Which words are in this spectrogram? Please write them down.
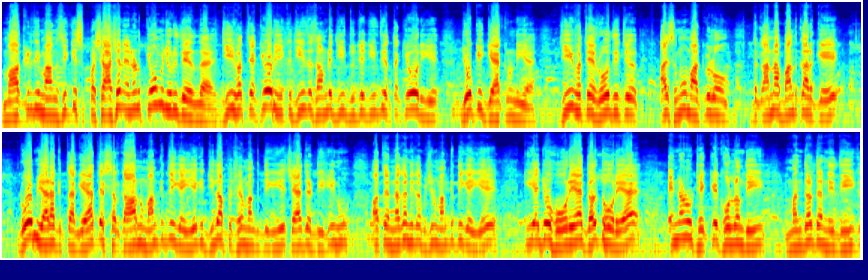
ਮਾਰਕੀਟ ਦੀ ਮੰਗ ਸੀ ਕਿ ਪ੍ਰਸ਼ਾਸਨ ਇਹਨਾਂ ਨੂੰ ਕਿਉਂ ਮਨਜ਼ੂਰੀ ਦੇ ਦਿੰਦਾ ਹੈ? ਜੀਵ ਹੱਤਿਆ ਕਿਉਂ ਹੋ? ਰਹੀ ਇੱਕ ਜੀਵ ਦੇ ਸਾਹਮਣੇ ਜੀਵ, ਦੂਜੇ ਜੀਵ ਦੀ ਹੱਤਿਆ ਕਿਉਂ ਹੋ ਰਹੀ ਹੈ? ਜੋ ਕਿ ਗੈਰ ਕਾਨੂੰਨੀ ਹੈ। ਜੀਵ ਹੱਤਿਆ ਵਿਰੋਧ ਵਿੱਚ ਅੱਜ ਸਮੂਹ ਮਾਰਕੀਟ ਵੱਲੋਂ ਦੁਕਾਨਾਂ ਬੰਦ ਕਰਕੇ ਰੋਜ਼ ਮੁਜ਼ਾਹਰਾ ਕੀਤਾ ਗਿਆ ਤੇ ਸਰਕਾਰ ਨੂੰ ਮੰਗ ਕੀਤੀ ਗਈ ਹੈ ਕਿ ਜ਼ਿਲ੍ਹਾ ਪ੍ਰਸ਼ਾਸਨ ਮੰਗ ਕੀਤੀ ਗਈ ਹੈ, ਸ਼ਹਿਰ ਦੇ ਡੀਸੀ ਨੂੰ ਅਤੇ ਨਗਰ ਨਿਗਮ ਕਮਿਸ਼ਨ ਨੂੰ ਮੰਗ ਕੀਤੀ ਗਈ ਹੈ ਕਿ ਇਹ ਜੋ ਹੋ ਰਿਹਾ ਗਲਤ ਹੋ ਰਿਹਾ ਇਹਨਾਂ ਨੂੰ ਠੇਕੇ ਖੋਲਣ ਦੀ ਮੰਦਰ ਦੇ ਨਜ਼ਦੀਕ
